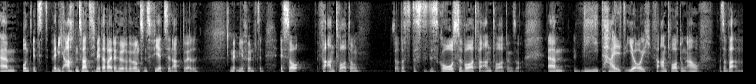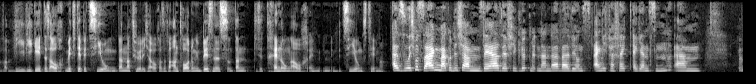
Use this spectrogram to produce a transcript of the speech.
Ähm, und jetzt, wenn ich 28 Mitarbeiter höre, bei uns sind es 14 aktuell, mit mir 15, ist so Verantwortung. So, das, das, das, das große Wort Verantwortung. So. Ähm, wie teilt ihr euch Verantwortung auf? Also wie, wie geht das auch mit der Beziehung dann natürlich auch? Also Verantwortung im Business und dann diese Trennung auch im, im, im Beziehungsthema. Also ich muss sagen, Marc und ich haben sehr, sehr viel Glück miteinander, weil wir uns eigentlich perfekt ergänzen. Ähm,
